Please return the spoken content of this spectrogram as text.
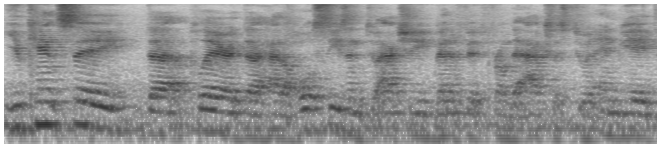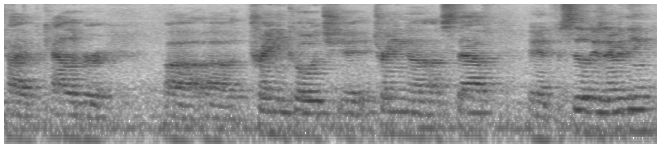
you can't say that a player that had a whole season to actually benefit from the access to an NBA type caliber uh, uh, training coach, uh, training uh, staff, and facilities and everything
